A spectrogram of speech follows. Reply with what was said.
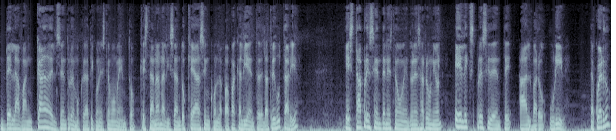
de la bancada del Centro Democrático en este momento, que están analizando qué hacen con la papa caliente de la tributaria, está presente en este momento en esa reunión el expresidente Álvaro Uribe. ¿De acuerdo?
